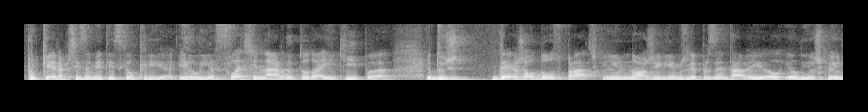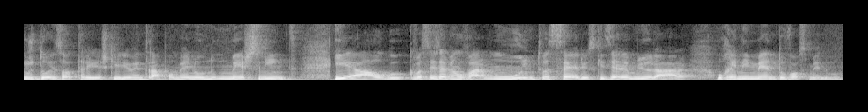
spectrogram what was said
Porque era precisamente isso que ele queria. Ele ia selecionar de toda a equipa, dos 10 ou 12 pratos que nós iríamos lhe apresentar a ele, ele ia escolher os dois ou três que iriam entrar para o menu no mês seguinte. E é algo que vocês devem levar muito a sério se quiserem melhorar o rendimento do vosso menu.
